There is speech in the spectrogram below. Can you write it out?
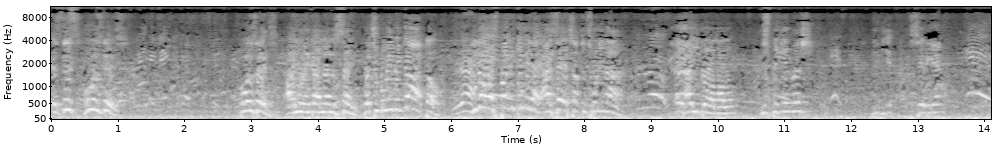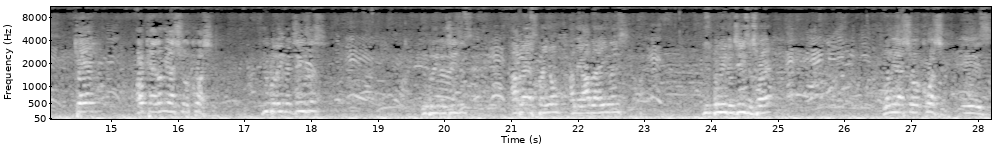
Is this, who is this? Who is this? Oh, you ain't got nothing to say. But you believe in God, though. Yeah. You know what's funny? Give me that. Isaiah chapter 29. Hey, how you doing, mama? You speak English? You- Say it again. Yes. Okay. Okay, let me ask you a question. You believe in Jesus? Yes. You believe in Jesus? Yes. Habla español? I mean, habla inglés? You believe in Jesus, right? Let me ask you a question. Is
